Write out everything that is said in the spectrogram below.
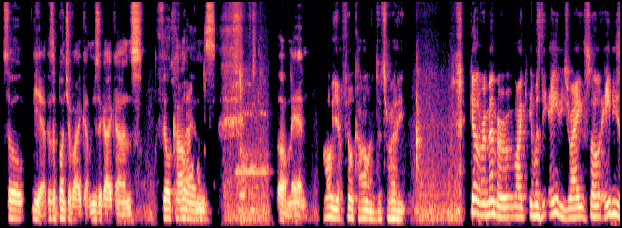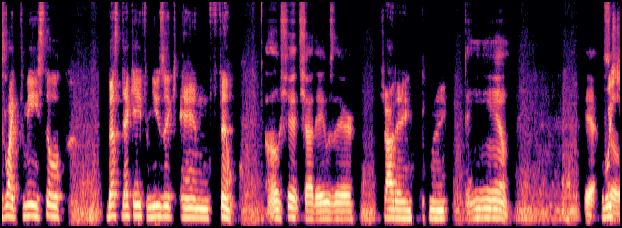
So yeah, there's a bunch of icon music icons. Phil Collins. Oh man. Oh yeah, Phil Collins. That's right. You gotta remember, like it was the '80s, right? So '80s, like to me, still best decade for music and film. Oh shit, Sade was there. Sade, right? Damn. Yeah. Wish so-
